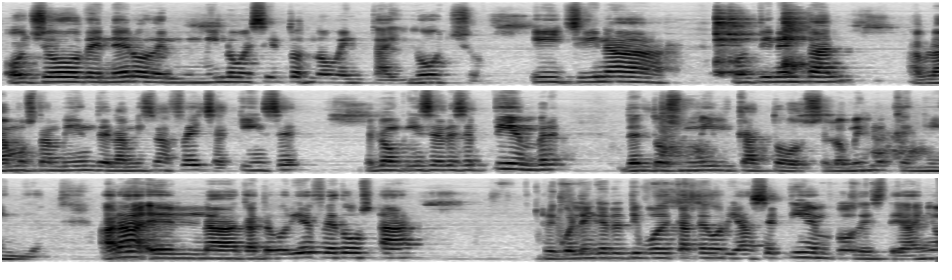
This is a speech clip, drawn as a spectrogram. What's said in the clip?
8 de enero del 1998. Y China continental, hablamos también de la misma fecha, 15, perdón, 15 de septiembre del 2014, lo mismo que en India. Ahora, en la categoría F2A, Recuerden que este tipo de categoría hace tiempo, desde año,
